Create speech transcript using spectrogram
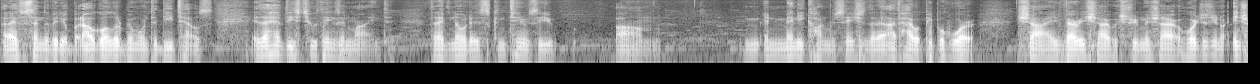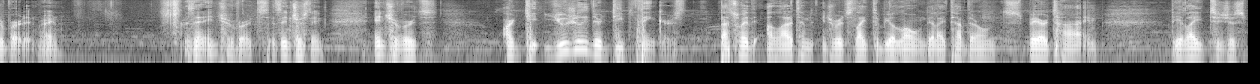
that I also send the video, but I'll go a little bit more into details, is I have these two things in mind that I've noticed continuously um, in many conversations that I've had with people who are shy, very shy, extremely shy, or who are just, you know, introverted, right? Is that introverts, it's interesting, introverts are deep, usually they're deep thinkers. That's why a lot of times introverts like to be alone. They like to have their own spare time. They like to just,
